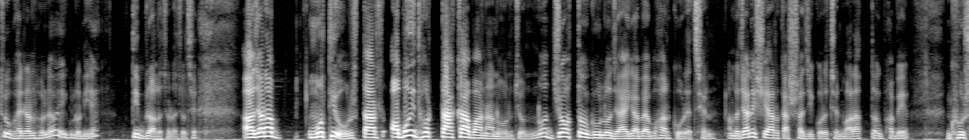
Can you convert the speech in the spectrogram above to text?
ট্রু ভাইরাল হলেও এগুলো নিয়ে তীব্র আলোচনা চলছে। জনাব মতিউর, তার অবৈধ টাকা বানানোর জন্য যতগুলো জায়গা ব্যবহার করেছেন, আমরা জানি সে শেয়ার কারসাজি করেছেন, মারাত্মকভাবে ঘুষ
